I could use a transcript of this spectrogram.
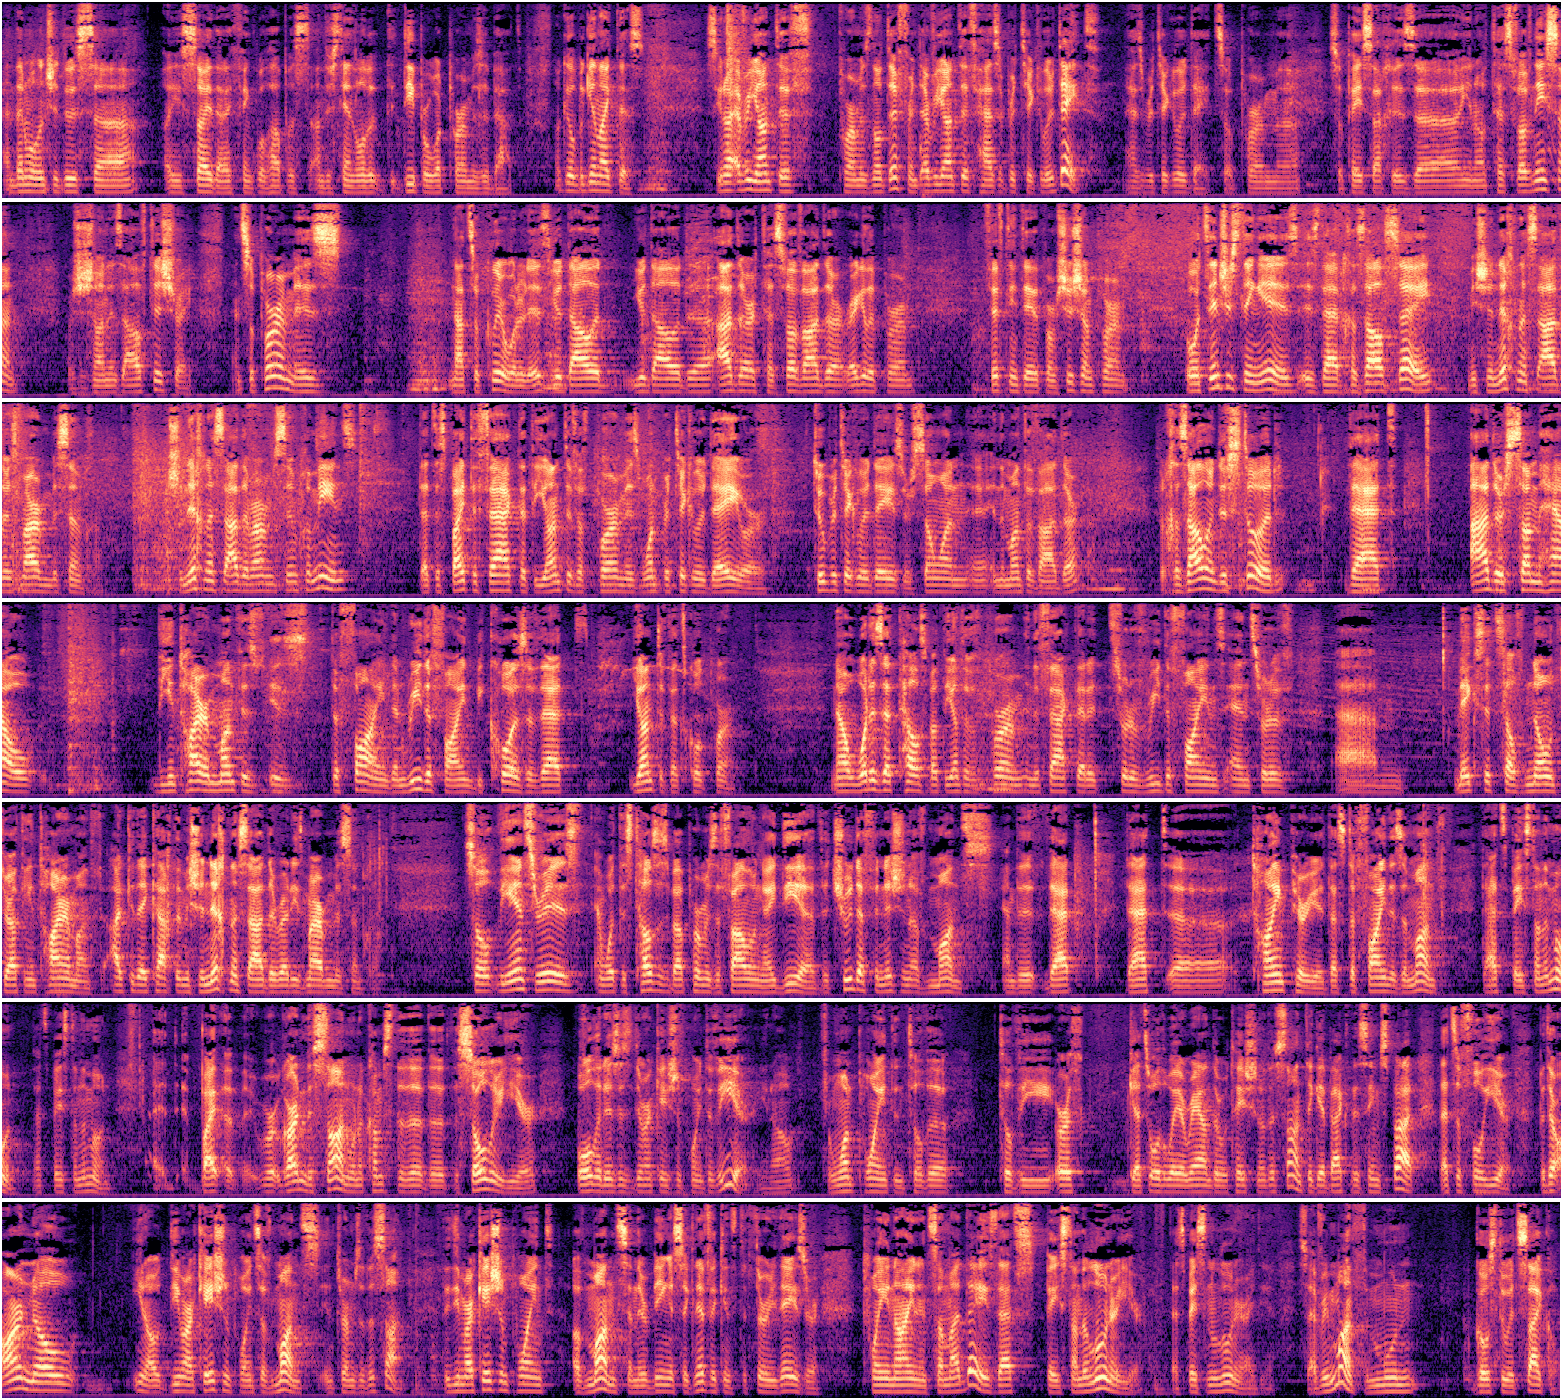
and then we'll introduce uh, a site that I think will help us understand a little bit deeper what Purim is about. Okay, we'll begin like this. So you know, every yontif Purim is no different. Every yontif has a particular date. Has a particular date. So Purim, uh, so Pesach is uh, you know Tesvav Nisan. Rosh Hashanah is Aleph Tishrei, and so Purim is not so clear what it is. Yudalad, Yudalad uh, Adar, Tesvav Adar, regular Purim, 15th day of Purim, Shushan Purim. But what's interesting is, is that Chazal say, Mishanichnas Adar is Marbim B'Simcha. Mishanichnas Adar Marbim B'Simcha means that despite the fact that the Yontif of Purim is one particular day or two particular days or so on uh, in the month of Adar, but Chazal understood that Adar somehow the entire month is, is defined and redefined because of that yontif that's called Purim. Now, what does that tell us about the yontif of Purim in the fact that it sort of redefines and sort of um, makes itself known throughout the entire month? So the answer is, and what this tells us about Purim is the following idea: the true definition of months and the, that that uh, time period that's defined as a month that's based on the moon. That's based on the moon. Uh, by, uh, regarding the sun, when it comes to the, the, the, solar year, all it is is a demarcation point of the year. You know, from one point until the till the Earth gets all the way around the rotation of the sun to get back to the same spot. That's a full year. But there are no, you know, demarcation points of months in terms of the sun. The demarcation point of months and there being a significance to thirty days or twenty nine and some odd days. That's based on the lunar year. That's based on the lunar idea. So every month the moon goes through its cycle.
